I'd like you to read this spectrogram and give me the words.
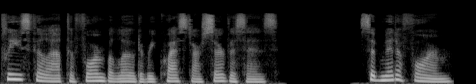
Please fill out the form below to request our services. Submit a form.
